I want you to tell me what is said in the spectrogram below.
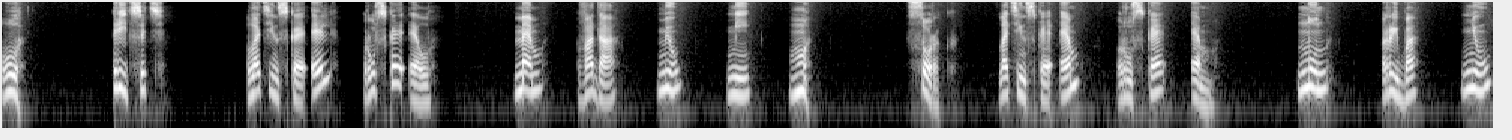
Л. 30. Латинское «л», русское «л». Мем, вода. Мю, ми, м. 40. Латинское «м», русское «м». Нун, рыба. Ню,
